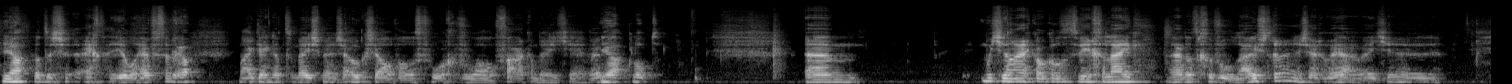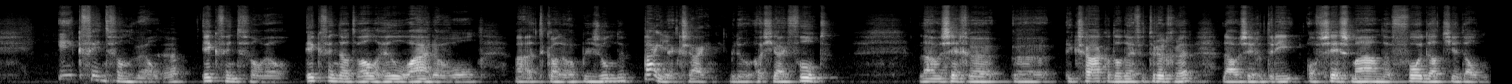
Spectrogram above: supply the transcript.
ja, dat is echt heel heftig. ja, Maar ik denk dat de meeste mensen ook zelf al het voorgevoel al vaak een beetje hebben. ja klopt. Ehm, moet je dan eigenlijk ook altijd weer gelijk naar dat gevoel luisteren en zeggen, ja, weet je, eh, Ik vind van wel. ja, Ik vind van wel. Ik vind dat wel heel waardevol. Maar het kan ook bijzonder pijnlijk zijn. Ik bedoel, als jij voelt, laten we zeggen, eh, ik schakel dan even terug, hè. laten we zeggen drie of zes maanden voordat je dan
